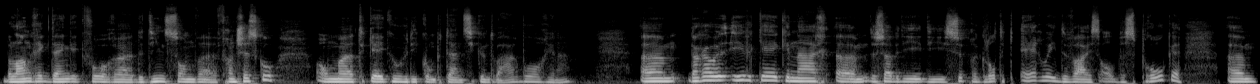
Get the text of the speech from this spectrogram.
belangrijk, denk ik, voor de dienst van Francisco om te kijken hoe je die competentie kunt waarborgen. Hè. Um, dan gaan we even kijken naar, um, dus we hebben die, die supraglottic airway device al besproken. Um,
